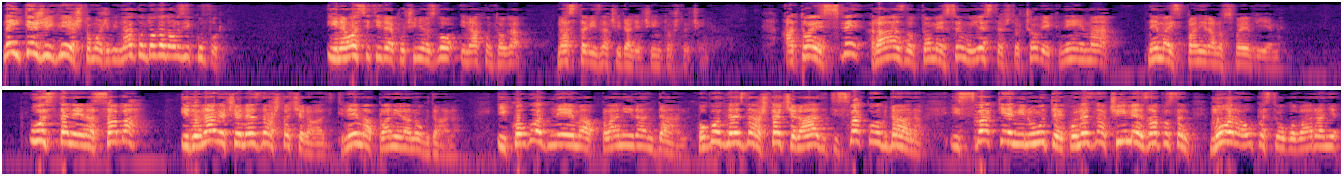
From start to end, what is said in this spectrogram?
najteži grije što može biti. Nakon toga dolazi kufur. I ne osjeti da je počinio zlo i nakon toga nastavi, znači dalje čini to što je činio. A to je sve razlog tome svemu jeste što čovjek nema, nema isplanirano svoje vrijeme. Ustane na sabah i do naveče ne zna šta će raditi. Nema planiranog dana. I kogod nema planiran dan, kogod ne zna šta će raditi svakog dana i svake minute, ko ne zna čime je zaposlen, mora upasti u ogovaranje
